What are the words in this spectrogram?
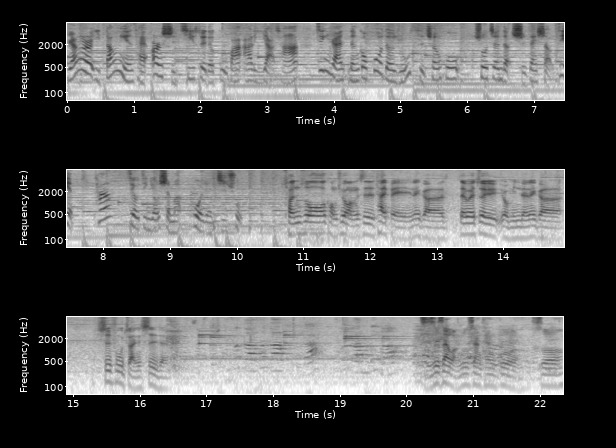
然而，以当年才二十七岁的古巴阿里雅茶，竟然能够获得如此称呼，说真的实在少见。他究竟有什么过人之处？传说孔雀王是台北那个这位最有名的那个师傅转世的。只是在网络上看过，说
